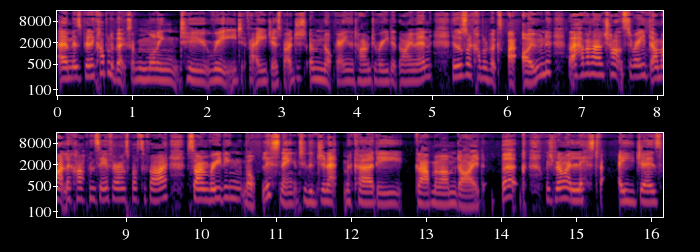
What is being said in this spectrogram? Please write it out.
Um, there's been a couple of books I've been wanting to read for ages, but I just am not getting the time to read at the moment. There's also a couple of books I own that I haven't had a chance to read I might look up and see if they're on Spotify. So I'm reading, well, listening to the Jennette McCurdy Glad My Mum Died book, which has been on my list for ages.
